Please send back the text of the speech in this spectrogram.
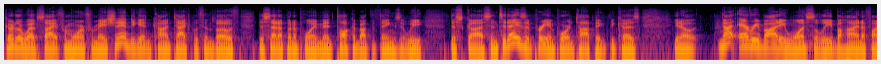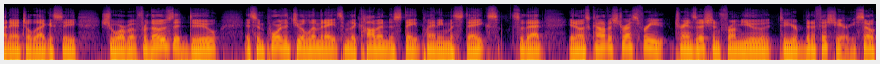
go to their website for more information and to get in contact with them both to set up an appointment, talk about the things that we discuss. And today is a pretty important topic because, you know, not everybody wants to leave behind a financial legacy, sure, but for those that do, it's important that you eliminate some of the common estate planning mistakes so that, you know, it's kind of a stress-free transition from you to your beneficiary. So,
